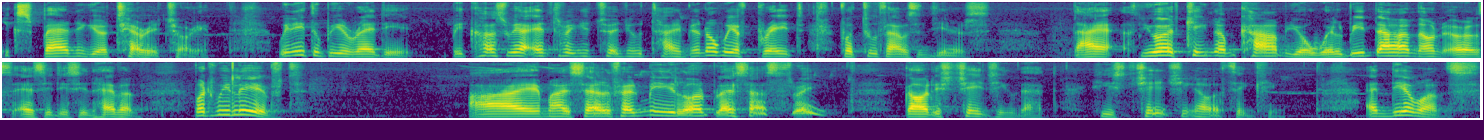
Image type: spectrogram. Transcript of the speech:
expanding your territory. We need to be ready because we are entering into a new time. You know, we have prayed for 2,000 years. Your kingdom come, your will be done on earth as it is in heaven. But we lived. I, myself, and me, Lord bless us three. God is changing that. He's changing our thinking. And dear ones,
